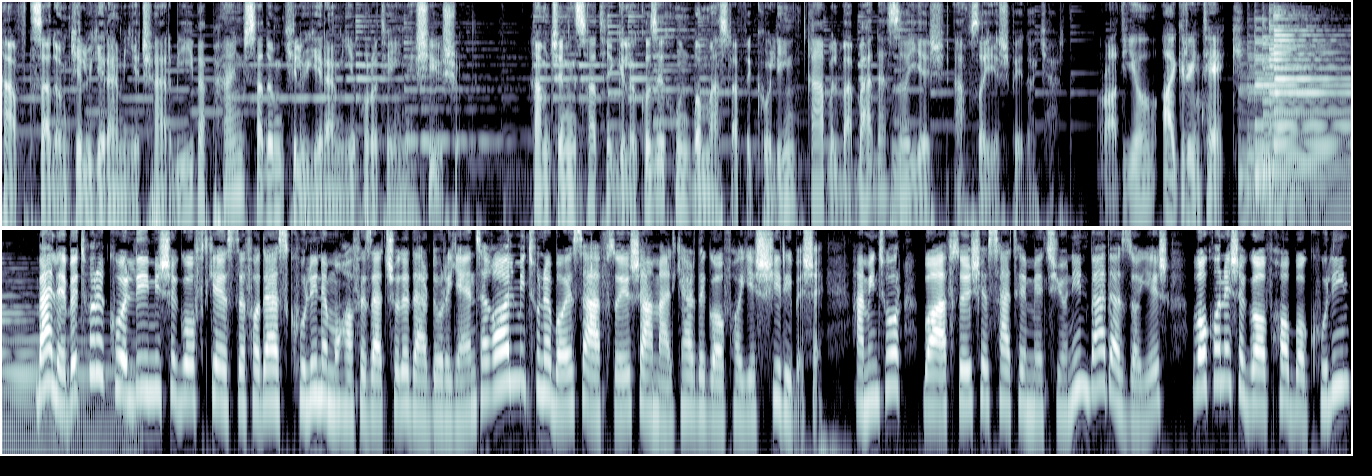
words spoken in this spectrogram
700 کیلوگرمی چربی و 500 کیلوگرمی پروتئین شیر شد. همچنین سطح گلوکوز خون با مصرف کلین قبل و بعد از زایش افزایش پیدا کرد. رادیو آگرین تک بله به طور کلی میشه گفت که استفاده از کولین محافظت شده در دوره انتقال می‌تونه باعث افزایش عملکرد گاوهای شیری بشه. همینطور با افزایش سطح متیونین بعد از زایش واکنش گاوها با کولین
